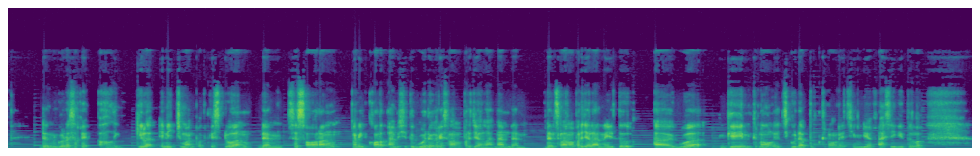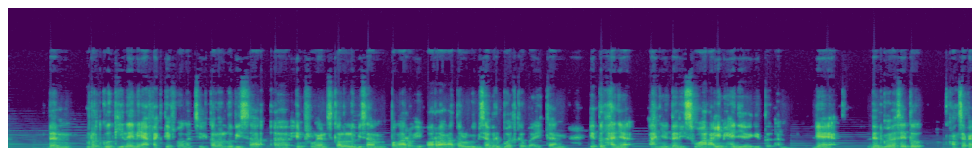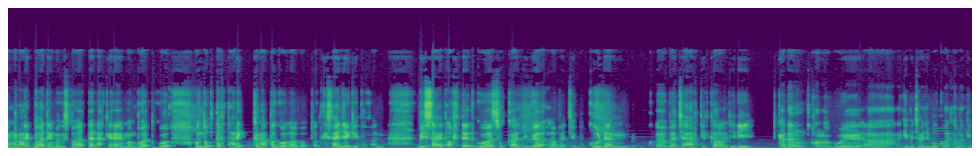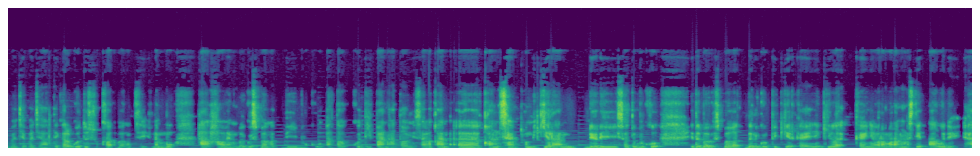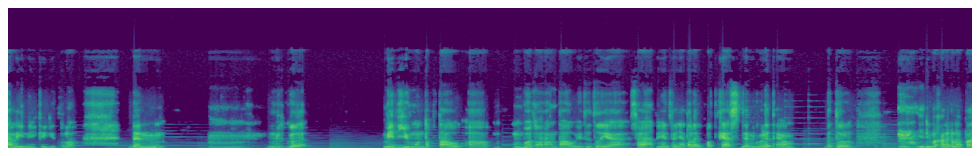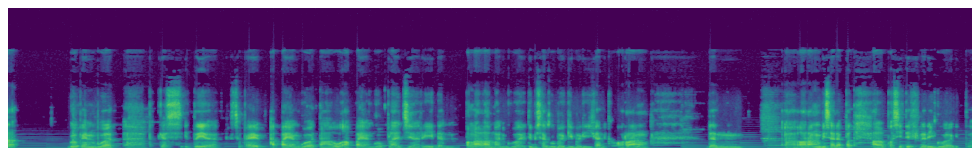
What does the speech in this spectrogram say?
dan gue rasa kayak oh gila ini cuma podcast doang dan seseorang nge-record abis itu gue dengerin selama perjalanan dan dan selama perjalanan itu uh, gue gain knowledge gue dapet knowledge yang dia kasih gitu loh dan menurut gue gila ini efektif banget sih kalau lu bisa uh, influence kalau lu bisa mempengaruhi orang atau lu bisa berbuat kebaikan itu hanya hanya dari suara ini aja gitu kan ya yeah. dan gue rasa itu konsep yang menarik banget, yang bagus banget, dan akhirnya membuat gue untuk tertarik kenapa gue nggak buat podcast aja gitu kan. Beside of that, gue suka juga ngebaca buku dan uh, baca artikel. Jadi kadang kalau gue uh, lagi baca-baca buku atau lagi baca-baca artikel gue tuh suka banget sih nemu hal-hal yang bagus banget di buku atau kutipan atau misalkan uh, konsep pemikiran dari suatu buku itu bagus banget dan gue pikir kayaknya gila kayaknya orang-orang mesti tahu deh hal ini kayak gitu loh. Dan hmm, menurut gue medium untuk tahu uh, membuat orang tahu itu tuh ya salah satunya ternyata lewat podcast dan gue lihat emang betul. Jadi makanya kenapa gue pengen buat uh, podcast itu ya supaya apa yang gue tahu apa yang gue pelajari dan pengalaman gue itu bisa gue bagi-bagikan ke orang dan uh, orang bisa dapat hal positif dari gue gitu.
